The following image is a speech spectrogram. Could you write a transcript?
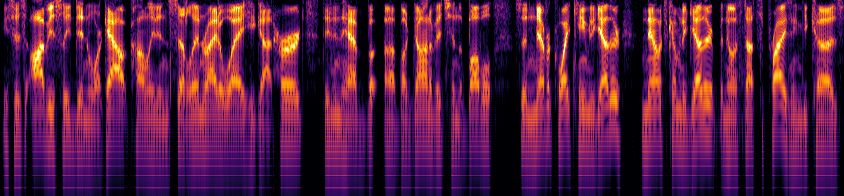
He says, obviously, it didn't work out. Conley didn't settle in right away. He got hurt. They didn't have uh, Bogdanovich in the bubble. So it never quite came together. Now it's coming together, but no, it's not surprising because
